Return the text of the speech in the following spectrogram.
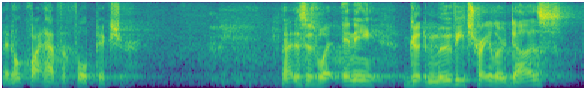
They don't quite have the full picture. Now, this is what any good movie trailer does.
